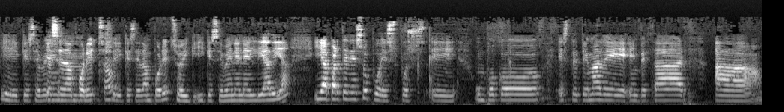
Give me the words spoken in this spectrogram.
eh, que se ven. se dan por hecho. Sí, que se dan por hecho y, y que se ven en el día a día. Y aparte de eso, pues, pues eh, un poco este tema de empezar a,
